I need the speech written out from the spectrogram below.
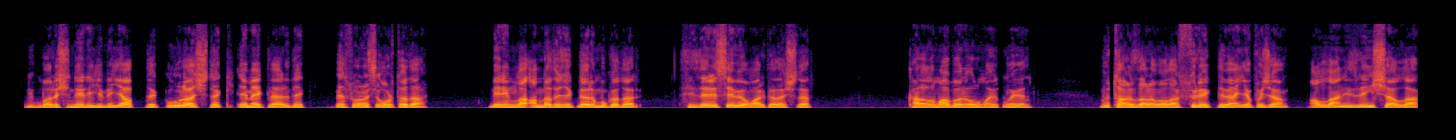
Barış'ın dediği gibi yaptık. Uğraştık. Emek verdik. Ve sonuç ortada. Benimle anlatacaklarım bu kadar. Sizleri seviyorum arkadaşlar. Kanalıma abone olmayı unutmayın. Bu tarz arabalar sürekli ben yapacağım. Allah'ın izniyle inşallah.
